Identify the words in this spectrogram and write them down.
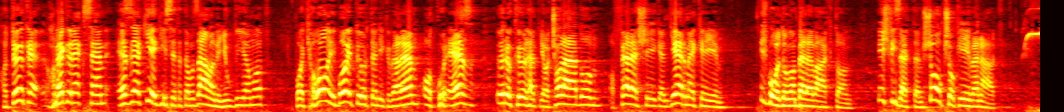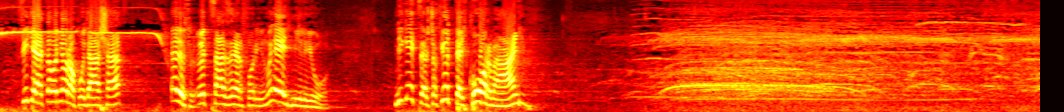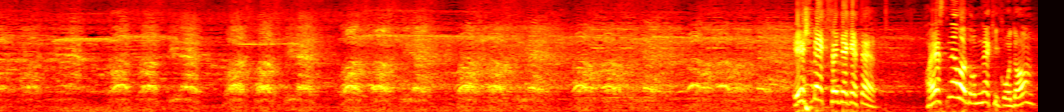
Ha, tönkre, ha megöregszem, ezzel kiegészítettem az állami nyugdíjamat, vagy ha valami baj történik velem, akkor ez örökölheti a családom, a feleségem, gyermekeim, és boldogan belevágtam. És fizettem sok-sok éven át. Figyeltem a gyarapodását, először 500 ezer forint, vagy 1 millió. Míg egyszer csak jött egy kormány, és megfegyegetett. Ha ezt nem adom nekik oda,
